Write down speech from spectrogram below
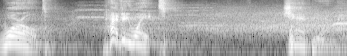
world heavyweight champion.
